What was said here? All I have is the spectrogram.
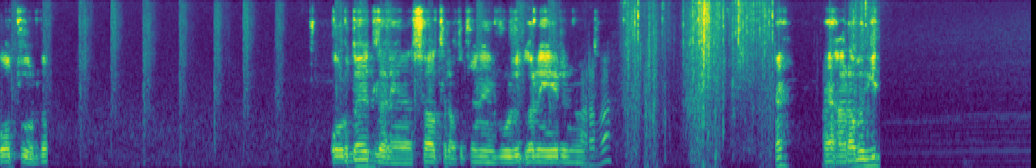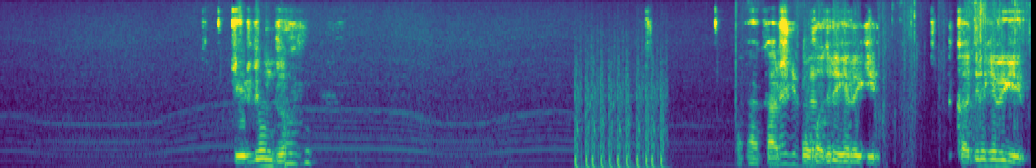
Bot vurdu. Oradaydılar yani sağ tarafta. Senin vurdukların yerin orada. Araba. He, araba git. Geri döndü. ha, karşı o Kadir eve girdi. Kadir eve girdi.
